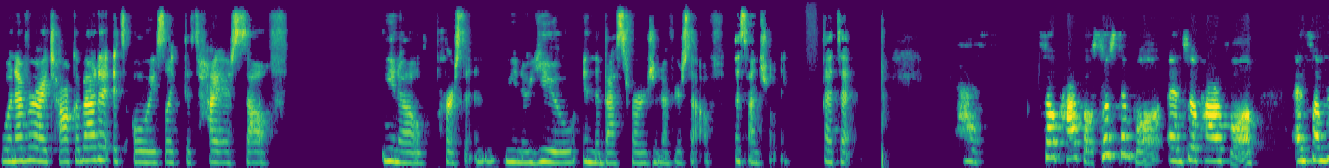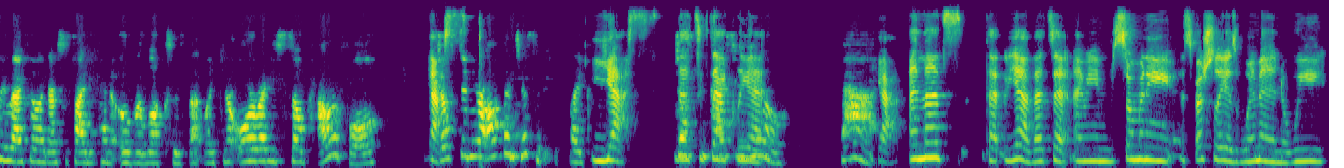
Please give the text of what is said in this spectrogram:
whenever i talk about it it's always like this higher self you know person you know you in the best version of yourself essentially. That's it. Yes. So powerful so simple and so powerful. And something that i feel like our society kind of overlooks is that like you're already so powerful yes. just in your authenticity like yes. that's exactly it. yeah. Yeah. And that's that yeah that's it. I mean so many especially as women we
